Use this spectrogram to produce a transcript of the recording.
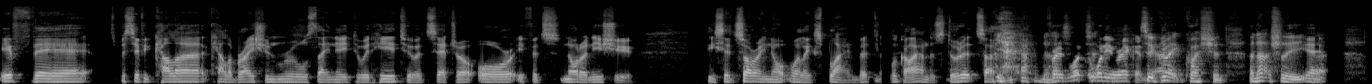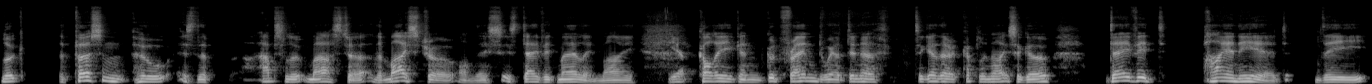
if they're specific color calibration rules they need to adhere to, etc., or if it's not an issue. He said, "Sorry, not well explained." But look, I understood it. So, yeah, no, Fred, what, what, do you reckon? It's a great question. And actually, yeah. Uh, look, the person who is the absolute master, the maestro on this is David Malin, my yep. colleague and good friend. We had dinner together a couple of nights ago. David pioneered the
